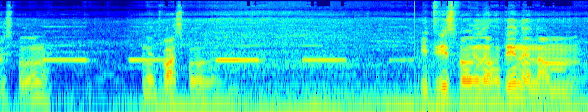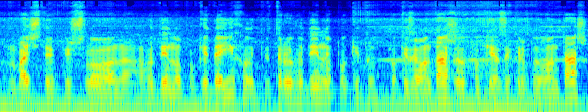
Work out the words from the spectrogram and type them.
3,5? Ні, 2,5. І 2,5 години нам, бачите, пішло на годину, поки доїхали, півтори години, поки тут, поки завантажили, поки я закріпив вантаж.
